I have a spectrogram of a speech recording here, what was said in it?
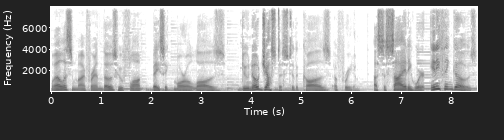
Well, listen, my friend, those who flaunt basic moral laws do no justice to the cause of freedom. A society where anything goes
